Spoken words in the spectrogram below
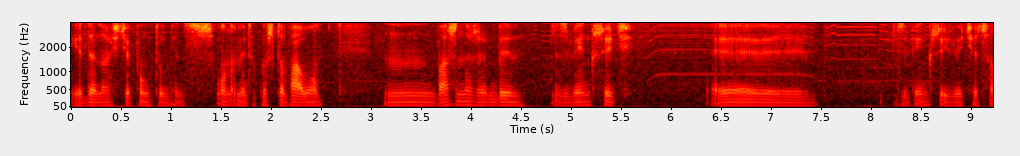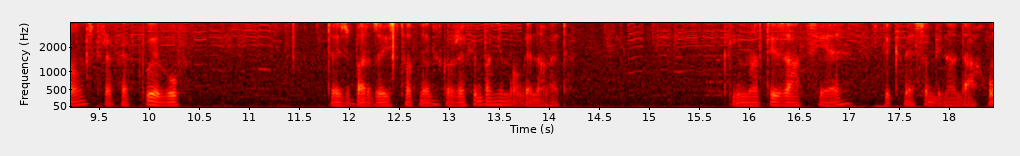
11 punktów, więc słono mnie to kosztowało. Mm, ważne, żeby zwiększyć yy, zwiększyć, wiecie co, strefę wpływów. To jest bardzo istotne, tylko że chyba nie mogę nawet. Klimatyzację pyknę sobie na dachu,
